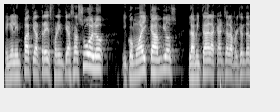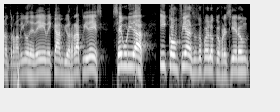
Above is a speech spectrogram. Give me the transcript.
en el empate a tres frente a Sassuolo. Y como hay cambios, la mitad de la cancha la presentan nuestros amigos de DM Cambios. Rapidez, seguridad y confianza. Eso fue lo que ofrecieron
